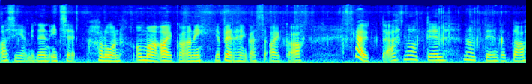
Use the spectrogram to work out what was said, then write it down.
asia, miten itse haluan omaa aikaani ja perheen kanssa aikaa käyttää. Nauttien, nauttien, tota,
